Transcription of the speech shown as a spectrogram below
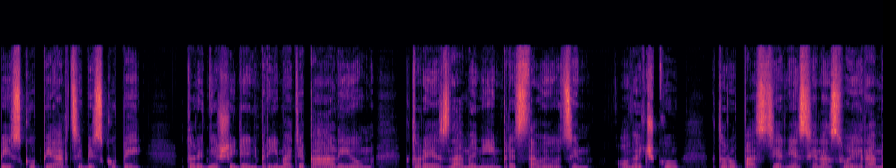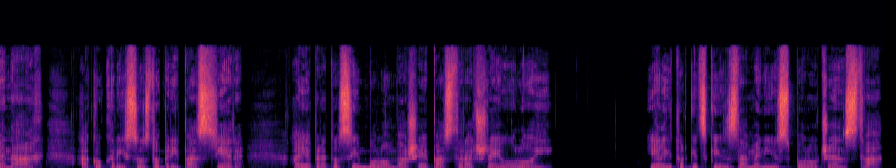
biskupy, arcibiskupy, ktorí dnešný deň príjmate pálium, ktoré je znamením predstavujúcim ovečku, ktorú pastier nesie na svojich ramenách ako Kristus dobrý pastier a je preto symbolom vašej pastoračnej úlohy. Je liturgickým znamením spoločenstva,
